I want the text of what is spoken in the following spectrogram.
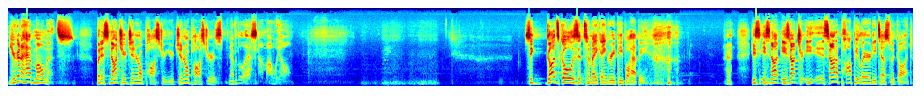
You're going to have moments, but it's not your general posture. Your general posture is, nevertheless, not my will. See, God's goal isn't to make angry people happy. he's, he's not, he's not, he, it's not a popularity test with God.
